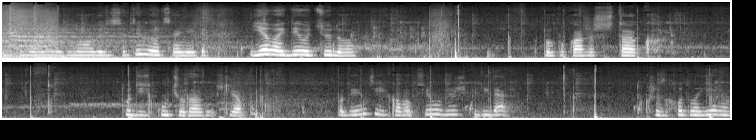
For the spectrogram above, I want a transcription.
Від 1 до 10 ви оцінюєте. Єва, йди отсюда. Потім покажеш. Так. Тут є кучу різних шляпок. Подивимося, яка Максиму більше підійде. Так що заходила Єва.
